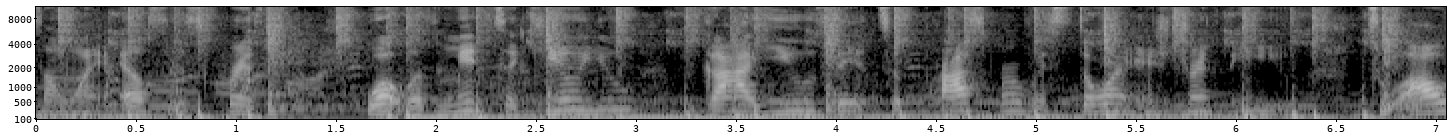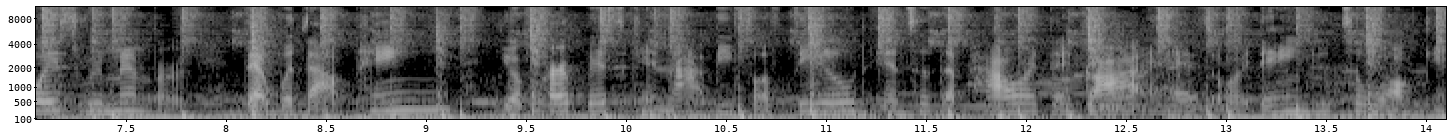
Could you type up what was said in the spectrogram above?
someone else's prison. What was meant to kill you, God used it to prosper, restore, and strengthen you. To always remember that without pain, your purpose cannot be fulfilled into the power that God has ordained you to walk in.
